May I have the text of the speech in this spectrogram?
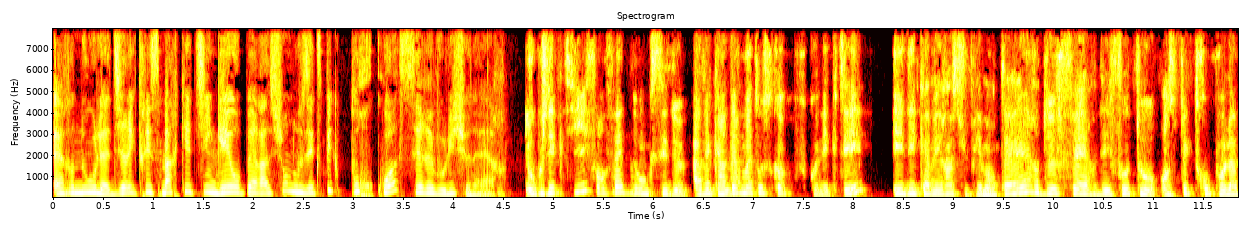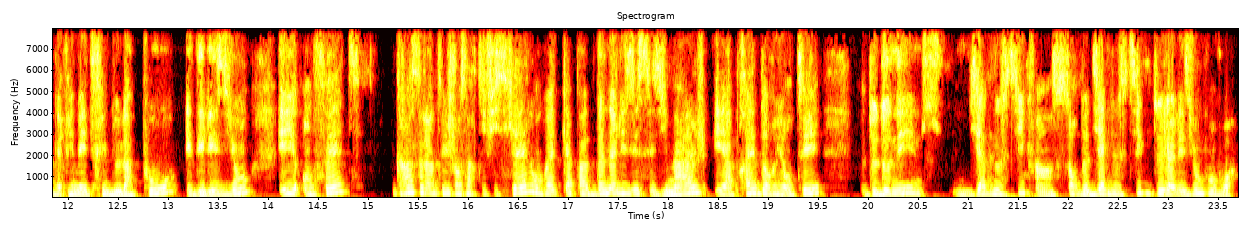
Ernoux, la directrice marketing et opération, nous explique pourquoi c'est révolutionnaire. L'objectif, en fait, donc, c'est de, avec un dermatoscope connecté et des caméras supplémentaires, de faire des photos en spectropolarimétrie de la peau et des lésions. Et en fait, grâce à l'intelligence artificielle, on va être capable d'analyser ces images et après d'orienter, de donner une, diagnostic, enfin, une sorte de diagnostic de la lésion qu'on voit.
